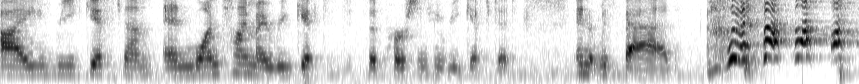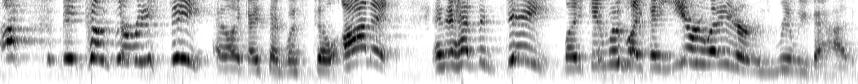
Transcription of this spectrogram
I regift them, and one time I regifted the person who regifted, and it was bad because the receipt, like I said, was still on it, and it had the date. Like it was like a year later. It was really bad.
